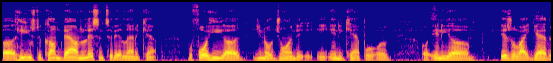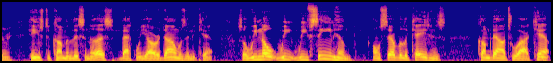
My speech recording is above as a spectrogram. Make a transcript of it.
uh, he used to come down and listen to the Atlanta camp before he uh, you know joined in any camp or or, or any uh, Israelite gathering. He used to come and listen to us back when Yaradan was in the camp. So we know we we've seen him on several occasions come down to our camp,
